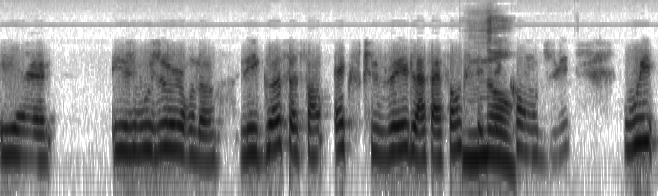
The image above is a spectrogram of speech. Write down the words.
Et, et, et, je vous jure, là, les gars se sont excusés de la façon que c'était conduit. Oui,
